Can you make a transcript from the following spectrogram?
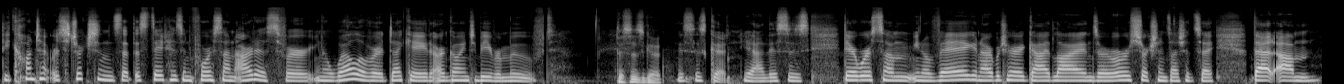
the content restrictions that the state has enforced on artists for you know well over a decade are going to be removed. This is good. This is good. Yeah, this is. There were some, you know, vague and arbitrary guidelines or, or restrictions, I should say, that um,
